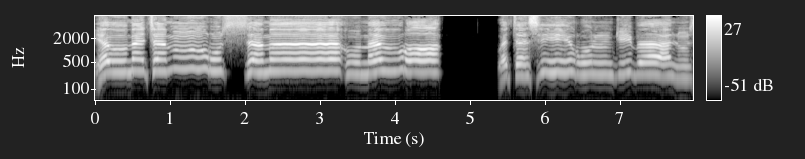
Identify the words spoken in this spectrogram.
يوم تمور السماء مورا وتسير الجبال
